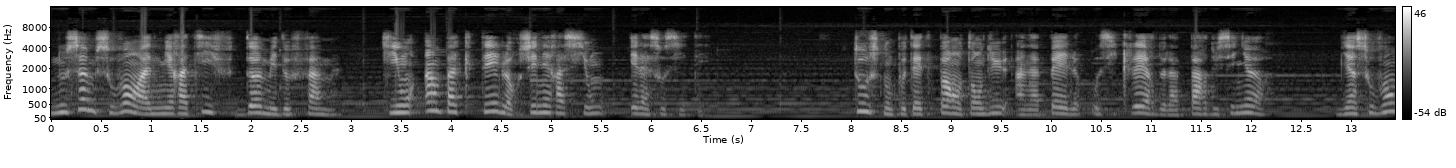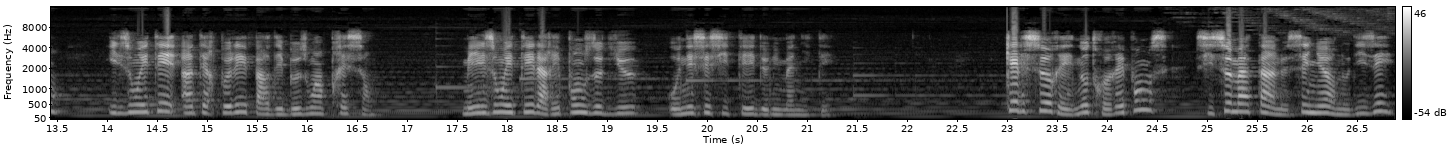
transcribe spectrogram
Nous sommes souvent admiratifs d'hommes et de femmes qui ont impacté leur génération et la société. Tous n'ont peut-être pas entendu un appel aussi clair de la part du Seigneur. Bien souvent, ils ont été interpellés par des besoins pressants, mais ils ont été la réponse de Dieu aux nécessités de l'humanité. Quelle serait notre réponse si ce matin le Seigneur nous disait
